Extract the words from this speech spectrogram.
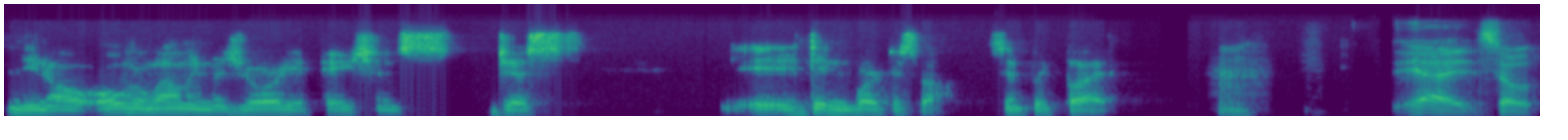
you know, overwhelming majority of patients just, it didn't work as well, simply put. Hmm yeah so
